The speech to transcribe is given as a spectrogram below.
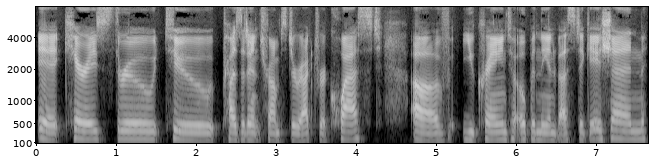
It carries through to President Trump's direct request of Ukraine to open the investigation.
